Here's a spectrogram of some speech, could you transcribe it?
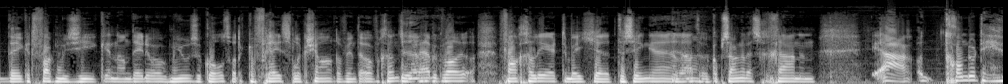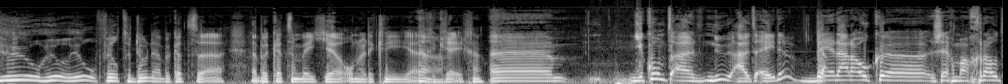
deed ik het vak muziek. En dan deden we ook musicals. Wat ik een vreselijk genre vind overigens. Ja. Maar daar heb ik wel van geleerd een beetje te zingen. En Ja. later ook op zangles gegaan. En ja, gewoon door te heel, heel, heel veel te doen heb ik het, eh, heb ik het een beetje onder de knie Ja. gekregen. Ehm, je komt uit, nu uit Ede. Ben je daar ook zeg maar groot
